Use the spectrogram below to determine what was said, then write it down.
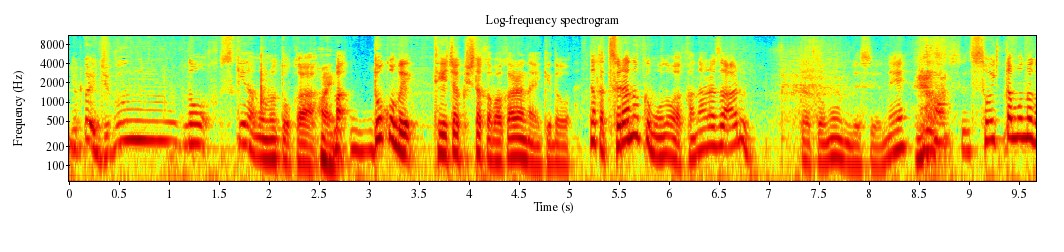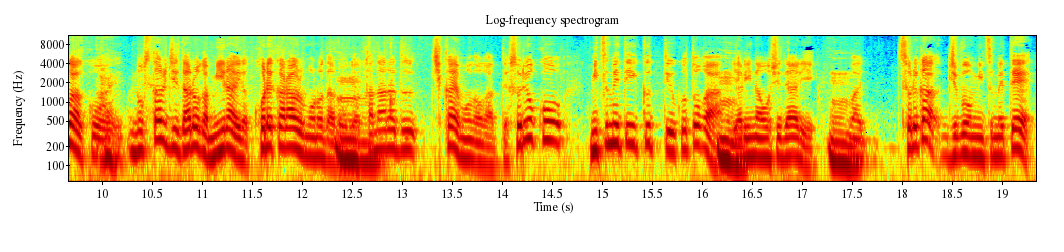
やっぱり自分の好きなものとか、はい、まあどこで定着したかわからないけど、なんか貫くものは必ずあるだと思うんですよね。そういったものがこう、はい、ノスタルジーだろうが未来だこれからあるものだろうが必ず近いものがあって、それをこう見つめていくっていうことがやり直しであり、うん、まあそれが自分を見つめて、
